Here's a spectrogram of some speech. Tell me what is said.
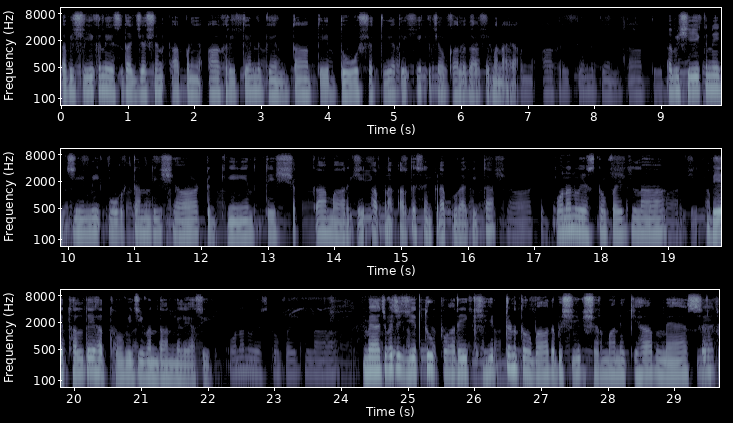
ਅਭਿਸ਼ੇਕ ਨੇ ਇਸ ਦਾ ਜਸ਼ਨ ਆਪਣੀਆਂ ਆਖਰੀ ਤਿੰਨ ਗੇਂਦਾਂ ਤੇ ਦੋ ਛੱਕੇ ਅਤੇ ਇੱਕ ਚੌਕਾ ਲਗਾ ਕੇ ਮਨਾਇਆ। ਅਭਿਸ਼ੇਕ ਨੇ ਜੇਮੀ ਓਵਰਟਨ ਦੀ ਸ਼ਾਰਟ ਗੇਂਦ ਤੇ ਛੱਕਾ ਮਾਰ ਕੇ ਆਪਣਾ ਅਰਧ-ਸੈਂਕੜਾ ਪੂਰਾ ਕੀਤਾ। ਉਹਨਾਂ ਨੂੰ ਇਸ ਤੋਂ ਪਹਿਲਾਂ ਬੇਥਲ ਦੇ ਹੱਥੋਂ ਵੀ ਜੀਵਨਦਾਨ ਮਿਲਿਆ ਸੀ। ਮੈਚ ਵਿੱਚ ਜੇਤੂ ਪਾਰੀ ਖੇਡਣ ਤੋਂ ਬਾਅਦ ਅਭਿਸ਼ੇਕ ਸ਼ਰਮਾ ਨੇ ਕਿਹਾ, "ਮੈਂ ਸਿਰਫ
